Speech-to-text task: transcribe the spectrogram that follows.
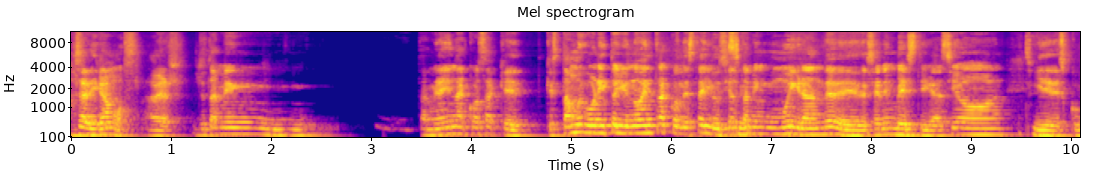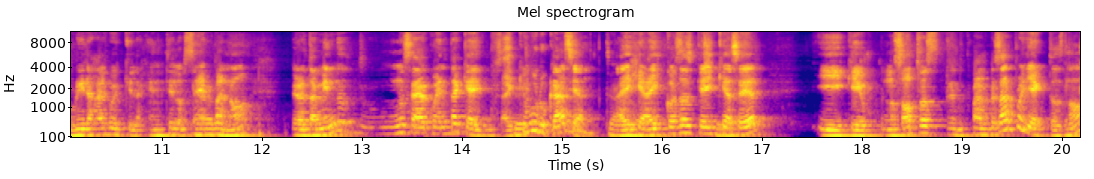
o sea, digamos, a ver, yo también. También hay una cosa que, está muy bonito y uno entra con esta ilusión también muy grande de, de hacer investigación y de descubrir algo y que la gente lo sepa, ¿no? Pero también uno se da cuenta que hay, pues, hay que burocracia, hay, hay cosas que hay que hacer y que nosotros, para empezar proyectos, ¿no?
